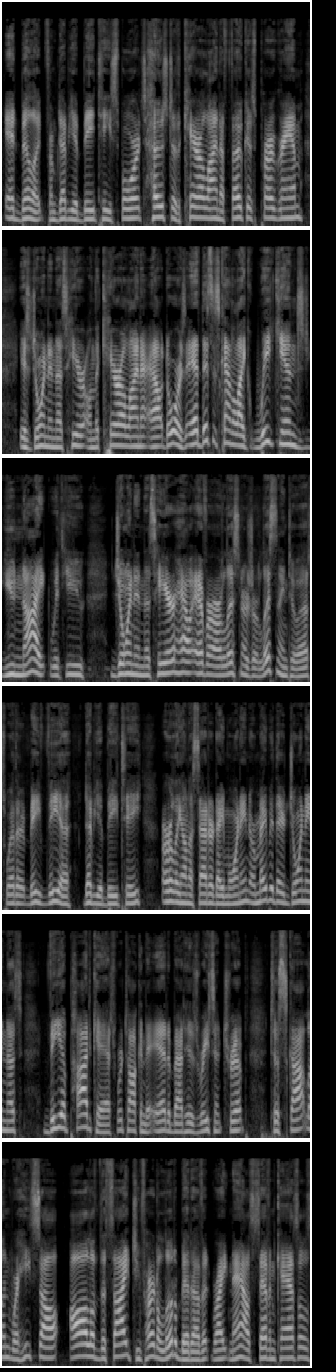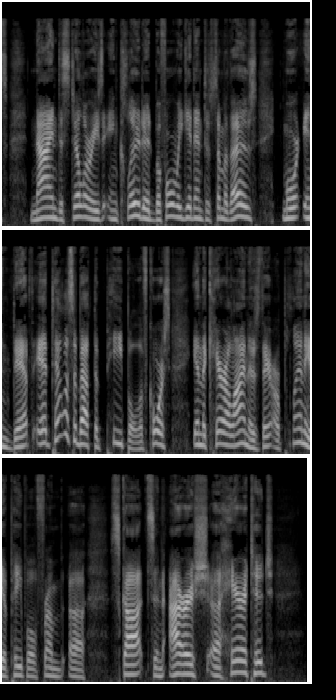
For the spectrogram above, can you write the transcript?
Ed Billick from WBT Sports, host of the Carolina Focus program, is joining us here on the Carolina Outdoors. Ed, this is kind of like Weekends Unite with you joining us here. However, our listeners are listening to us, whether it be via WBT early on a Saturday morning, or maybe they're joining us via podcast. We're talking to Ed about his recent trip to Scotland where he saw all of the sites. You've heard a little bit of it right now seven castles, nine distilleries included. Before we get into some of those more in depth, Ed, tell us about the people. Of course, in the Carolinas, there are plenty of people from uh, Scots and Irish uh, heritage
